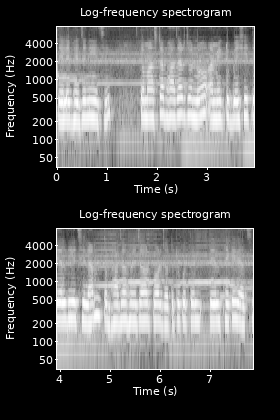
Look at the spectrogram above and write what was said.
তেলে ভেজে নিয়েছি। তো মাছটা ভাজার জন্য আমি একটু বেশি তেল দিয়েছিলাম, তো ভাজা হয়ে যাওয়ার পর যতটুকু তেল তেল থেকে গেছে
